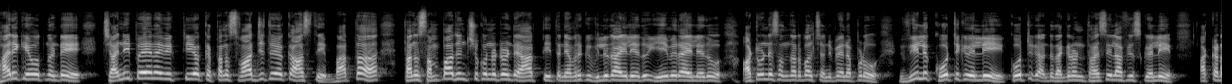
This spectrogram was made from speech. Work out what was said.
భార్యకి ఏమవుతుందంటే చనిపోయిన వ్యక్తి యొక్క తన స్వార్జితం యొక్క ఆస్తి భర్త తను సంపాదించుకున్నటువంటి ఆస్తి తను ఎవరికి విల్లు రాయలేదు ఏమి రాయలేదు అటువంటి సందర్భాలు చనిపోయినప్పుడు వీళ్ళు కోర్టుకి వెళ్ళి కోర్టుకి అంటే దగ్గర ఉన్న తహసీల్ ఆఫీస్కి వెళ్ళి అక్కడ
